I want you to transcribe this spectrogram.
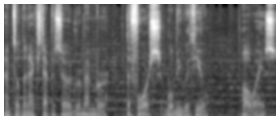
Until the next episode, remember the Force will be with you always.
